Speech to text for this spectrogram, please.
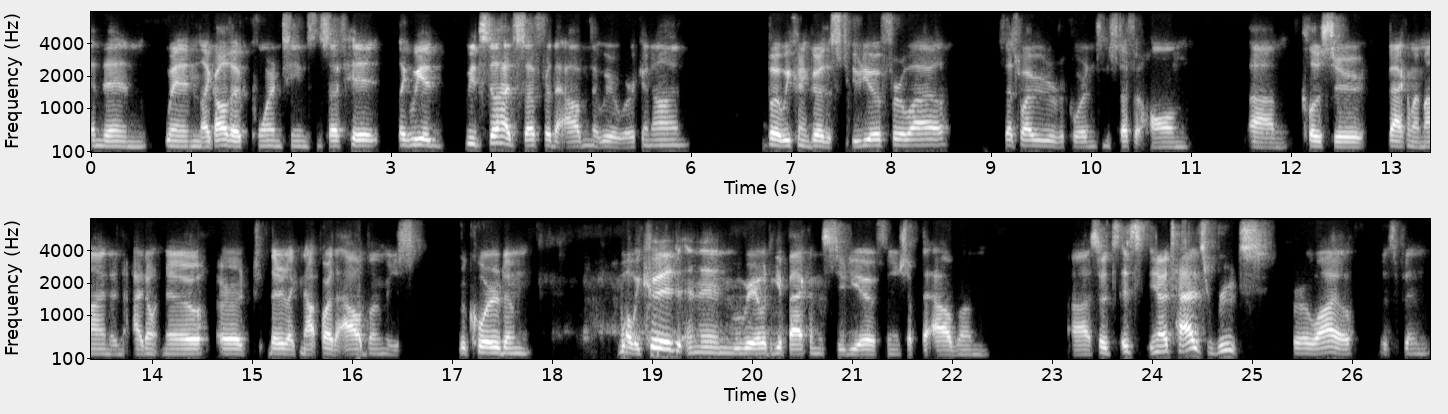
and then when like all the quarantines and stuff hit, like we had we'd still had stuff for the album that we were working on, but we couldn't go to the studio for a while. So that's why we were recording some stuff at home, um, closer back in my mind. And I don't know, or they're like not part of the album. We just recorded them while we could, and then we were able to get back in the studio, finish up the album, uh, so it's it's you know it's had its roots for a while. It's been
